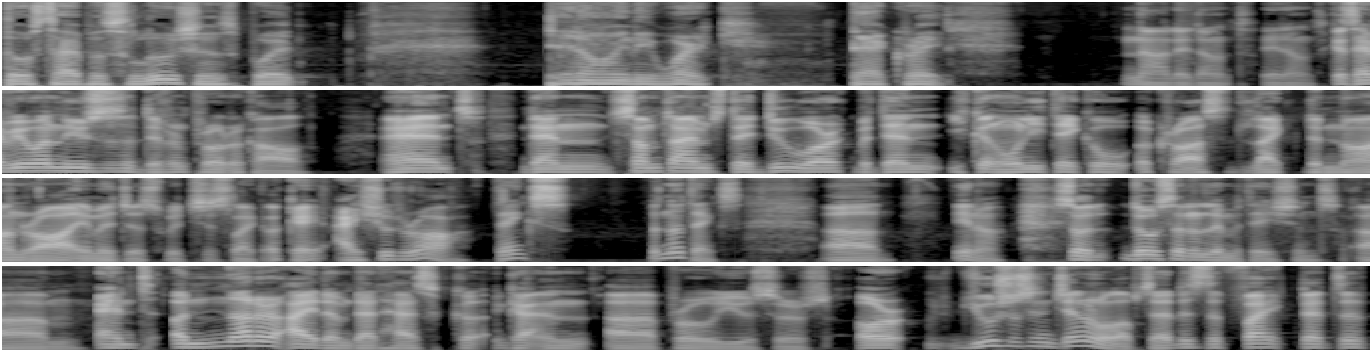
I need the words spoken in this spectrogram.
those type of solutions, but they don't really work that great. No, they don't. They don't. Because everyone uses a different protocol. And then sometimes they do work, but then you can only take a- across like the non raw images, which is like, okay, I shoot raw. Thanks. But no thanks. Uh, you know, so those are the limitations. Um, and another item that has gotten uh, pro users or users in general upset is the fact that the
